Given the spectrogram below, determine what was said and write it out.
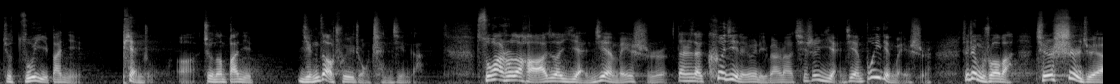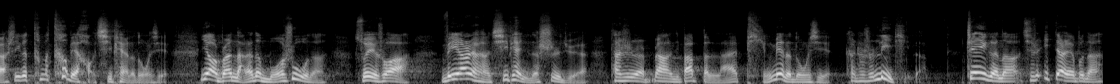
就足以把你骗住啊，就能把你。营造出一种沉浸感。俗话说得好啊，叫做眼见为实。但是在科技领域里边呢，其实眼见不一定为实。就这么说吧，其实视觉啊是一个他妈特别好欺骗的东西，要不然哪来的魔术呢？所以说啊，VR 要想欺骗你的视觉，它是让你把本来平面的东西看成是立体的。这个呢，其实一点也不难，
